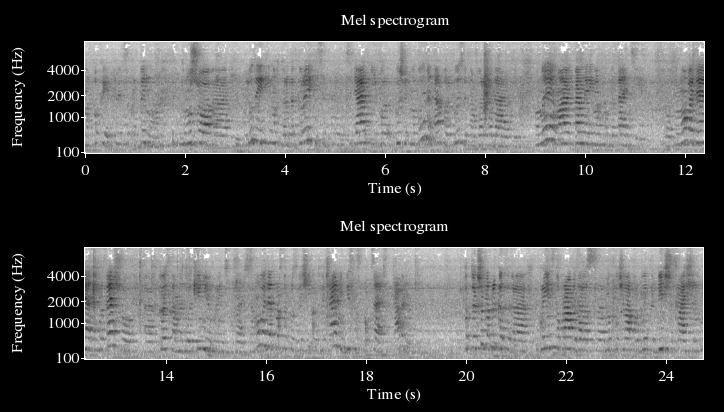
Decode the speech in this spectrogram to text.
навпаки, супротивною. Тому що е, люди, які ну, редактори, які сидять і пишуть новини, та, переписують, там, перекладають їх, вони мають певний рівень компетенції. І мова йде не про те, що е, хтось там недооцінює українську версію, а мова йде просто про звичай- звичайний бізнес-процес, правильно? Тобто, якщо б, наприклад, е, українська правда зараз е, ну, почала робити більше краще, ну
